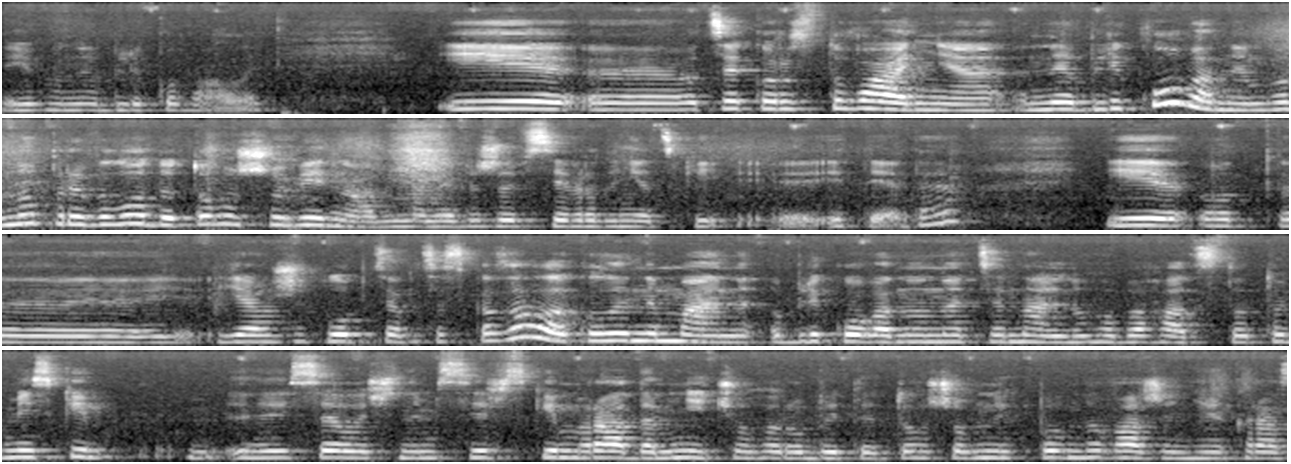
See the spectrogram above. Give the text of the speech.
його не облікували. І е, оце користування необлікованим, воно привело до того, що війна в мене вже в Сєвєродонецькій е, іде. Да? І от е, я вже хлопцям це сказала, коли немає облікованого національного багатства, то міським е, селищним сільським радам нічого робити, тому що в них повноваження якраз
